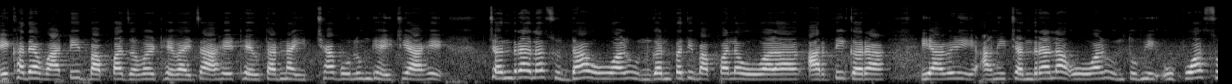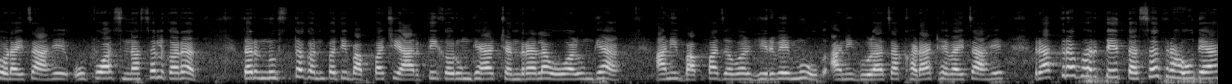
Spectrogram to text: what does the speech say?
एखाद्या वाटीत बाप्पाजवळ ठेवायचा आहे ठेवताना इच्छा बोलून घ्यायची आहे. चंद्राला सुद्धा ओवाळून गणपती बाप्पाला ओवाळा आरती करा यावेळी आणि चंद्राला ओवाळून तुम्ही उपवास सोडायचा आहे उपवास नसल करत तर नुसतं गणपती बाप्पाची आरती करून घ्या चंद्राला ओवाळून घ्या आणि बाप्पाजवळ हिरवे मूग आणि गुळाचा खडा ठेवायचा आहे. रात्रभर ते तसंच राहू द्या.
